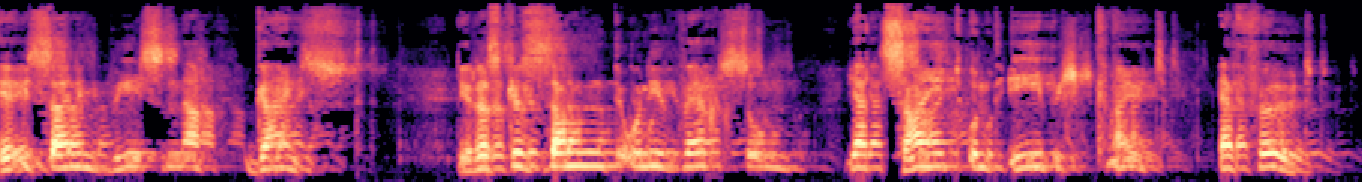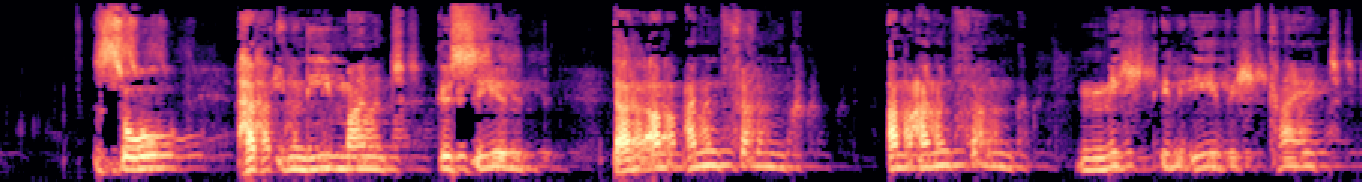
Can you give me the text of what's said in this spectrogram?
Er ist seinem Wesen nach Geist, der das gesamte Universum, ja Zeit und Ewigkeit erfüllt. So hat ihn niemand gesehen. Dann am Anfang, am Anfang, nicht in Ewigkeit,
